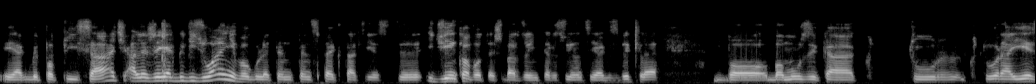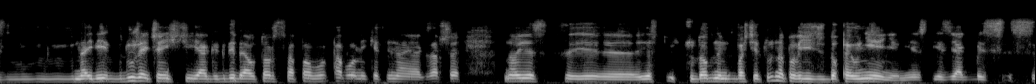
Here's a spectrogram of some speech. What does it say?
jakby popisać, ale że jakby wizualnie w ogóle ten, ten spektakl jest y, i dźwiękowo też bardzo interesujący jak zwykle, bo, bo muzyka, któr, która jest w, najwie- w dużej części jak gdyby autorstwa Pawła, Pawła Mikietyna, jak zawsze, no jest, y, jest cudownym, właściwie trudno powiedzieć, dopełnieniem, jest, jest jakby z, z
